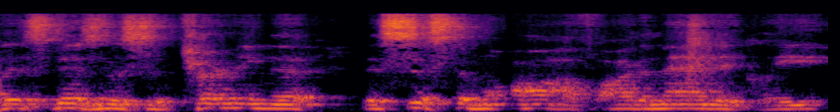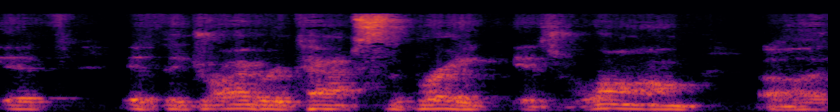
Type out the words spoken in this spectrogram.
this business of turning the, the system off automatically if if the driver taps the brake is wrong uh,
